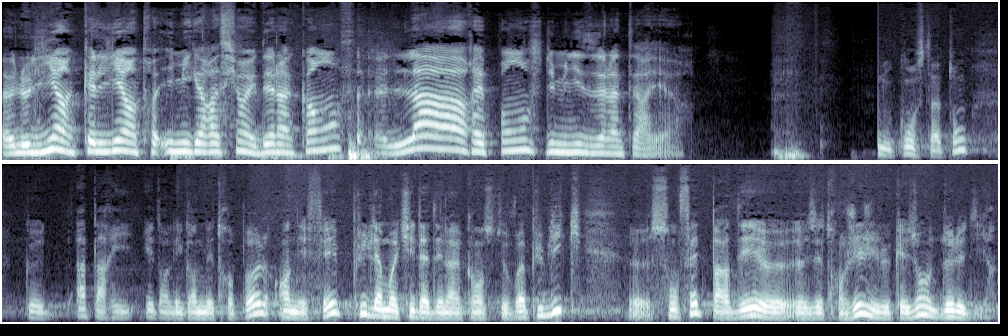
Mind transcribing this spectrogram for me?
le lien, quel lien entre immigration et délinquance La réponse du ministre de l'Intérieur. Nous constatons qu'à Paris et dans les grandes métropoles, en effet, plus de la moitié de la délinquance de voies publiques euh, sont faites par des euh, étrangers, j'ai eu l'occasion de le dire.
